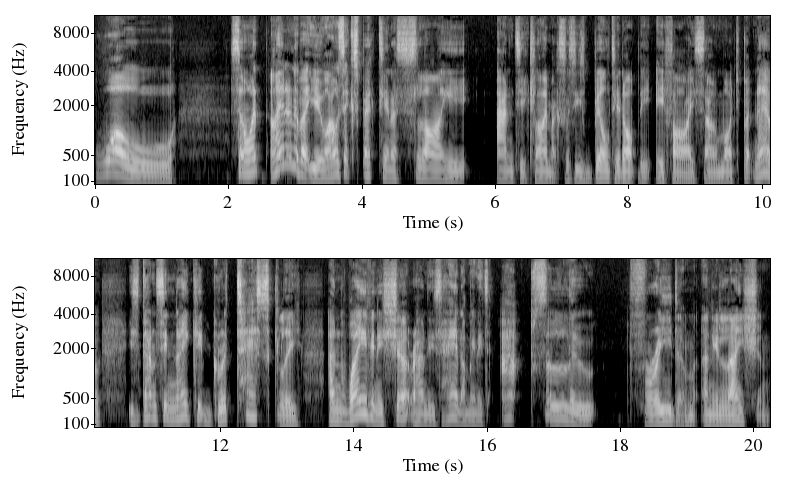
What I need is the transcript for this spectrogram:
Whoa! So I, I don't know about you, I was expecting a sly anticlimax because he's built it up, the if I, so much. But now he's dancing naked grotesquely and waving his shirt round his head. I mean, it's absolute freedom and elation.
